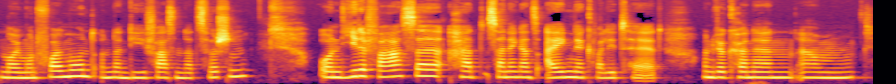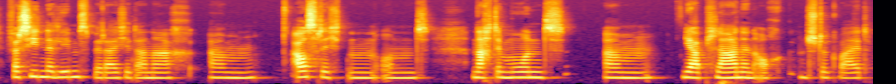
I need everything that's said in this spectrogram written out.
Neumond, Vollmond und dann die Phasen dazwischen. Und jede Phase hat seine ganz eigene Qualität. Und wir können ähm, verschiedene Lebensbereiche danach ähm, ausrichten und nach dem Mond ähm, ja planen auch ein Stück weit.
